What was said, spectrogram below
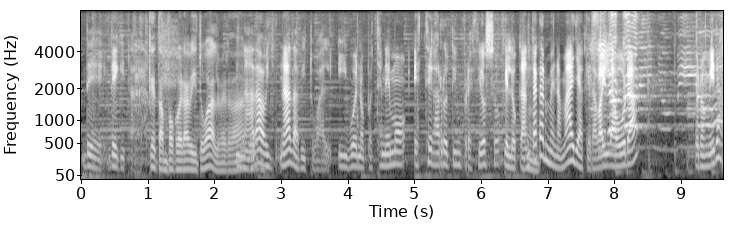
de, de guitarra. Que tampoco era habitual, ¿verdad? Nada, nada habitual. Y bueno, pues tenemos este garrotín precioso que lo canta Mm. Carmen Amaya, que la baila ahora. Pero mira,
